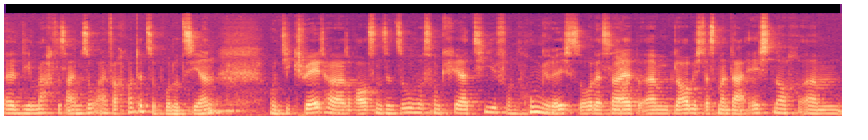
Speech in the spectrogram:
äh, die macht es einem so einfach, Content zu produzieren. Und die Creator da draußen sind sowas von kreativ und hungrig. So. Deshalb ja. ähm, glaube ich, dass man da echt noch ähm,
